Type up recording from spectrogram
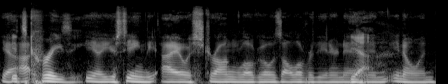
Yeah. it's I- crazy. you know, you're seeing the Iowa Strong logos all over the internet, Yeah. and you know, and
